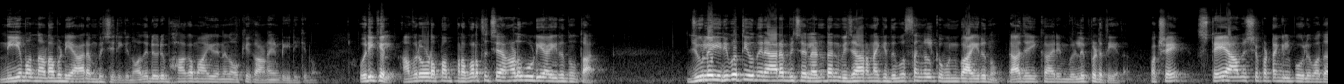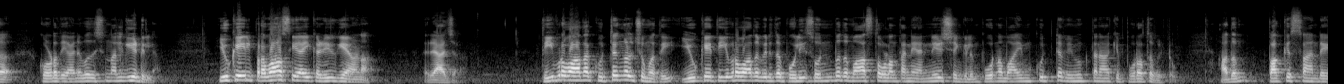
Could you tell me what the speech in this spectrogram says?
നിയമ നടപടി ആരംഭിച്ചിരിക്കുന്നു. അതിന്റെ ഒരു ഭാഗമായി തന്നെ നോക്കി കാണേണ്ടിയിരിക്കുന്നു. ഒരിക്കൽ അവരോടൊപ്പം പ്രവർത്തിച്ച ആളുകൂടിയായിരുന്നു താൻ. ജൂലൈ ഇരുപത്തിയൊന്നിന് ആരംഭിച്ച ലണ്ടൻ വിചാരണയ്ക്ക് ദിവസങ്ങൾക്ക് മുൻപായിരുന്നു രാജ ഇക്കാര്യം വെളിപ്പെടുത്തിയത്. പക്ഷേ സ്റ്റേ ആവശ്യപ്പെട്ടെങ്കിൽ പോലും അത് കോടതി അനുവദിച്ച് നൽകിയിട്ടില്ല. യു കെയിൽ പ്രവാസിയായി കഴിയുകയാണ് രാജ. തീവ്രവാദ കുറ്റങ്ങൾ ചുമത്തി യു കെ തീവ്രവാദ വിരുദ്ധ പോലീസ് ഒൻപത് മാസത്തോളം തന്നെ അന്വേഷിച്ചെങ്കിലും പൂർണമായും കുറ്റവിമുക്തനാക്കി പുറത്തുവിട്ടു. അതും പാകിസ്ഥാന്റെ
